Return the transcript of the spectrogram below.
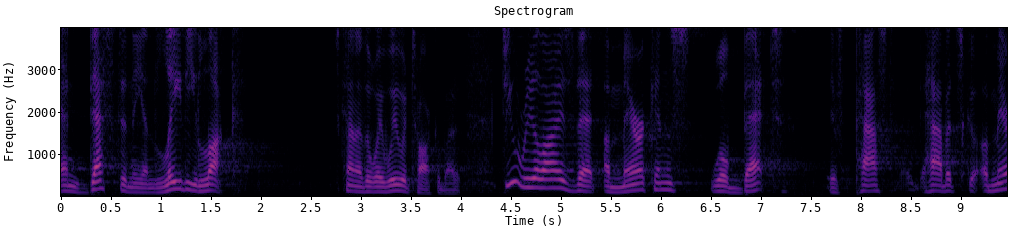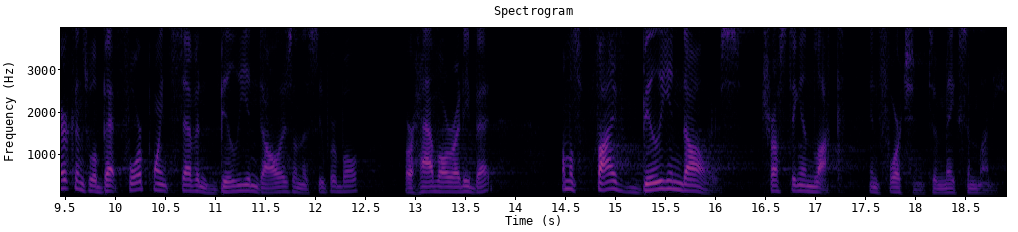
and destiny and lady luck. It's kind of the way we would talk about it. Do you realize that Americans will bet, if past habits go, Americans will bet $4.7 billion on the Super Bowl, or have already bet? Almost $5 billion trusting in luck and fortune to make some money.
